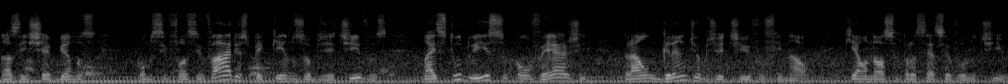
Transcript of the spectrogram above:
nós enxergamos como se fossem vários pequenos objetivos, mas tudo isso converge para um grande objetivo final, que é o nosso processo evolutivo.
